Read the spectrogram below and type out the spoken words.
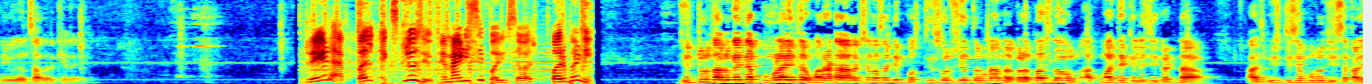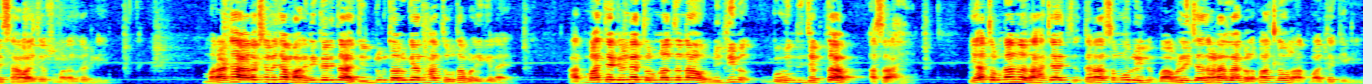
निवेदन सादर केलं आहे रेड ऍपल एक्सक्लुझिव्ह एमआयडीसी परिसर परभणी. जिंतूर तालुक्यातल्या पुंगळा इथं मराठा आरक्षणासाठी पस्तीस वर्षीय तरुणानं गळफास लावून आत्महत्या केल्याची घटना आज वीस डिसेंबर रोजी सकाळी सहा वाजच्या सुमारास घडली. मराठा आरक्षणाच्या मागणीकरिता जिंतूर तालुक्यात हा चौथा बळी गेला आहे आत्महत्या केलेल्या तरुणाचं नाव नितीन गोविंद जगताप असं आहे. या तरुणानं राहत्या घरासमोरील बाभळीच्या झाडाला गळफास लावून आत्महत्या केली.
